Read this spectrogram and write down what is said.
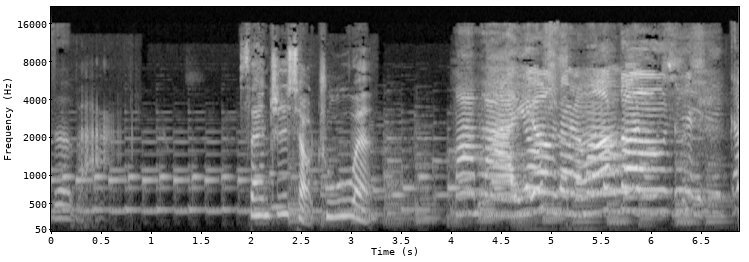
子吧。”三只小猪问：“妈妈用什么东西盖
